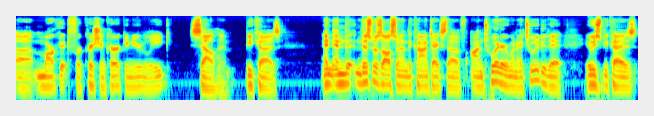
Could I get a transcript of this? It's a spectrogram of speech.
uh, market for Christian Kirk in your league, sell him because. And, and, th- and this was also in the context of on Twitter when I tweeted it, it was because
